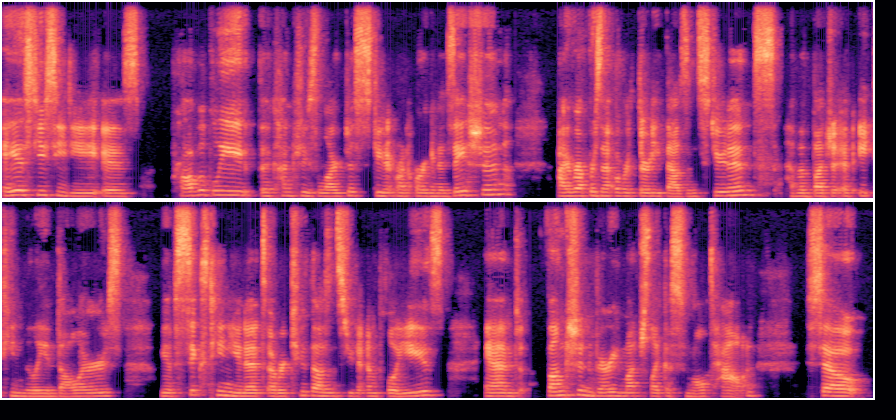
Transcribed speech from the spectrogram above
ASUCD is probably the country's largest student run organization. I represent over 30,000 students, have a budget of $18 million. We have 16 units, over 2,000 student employees, and function very much like a small town. So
